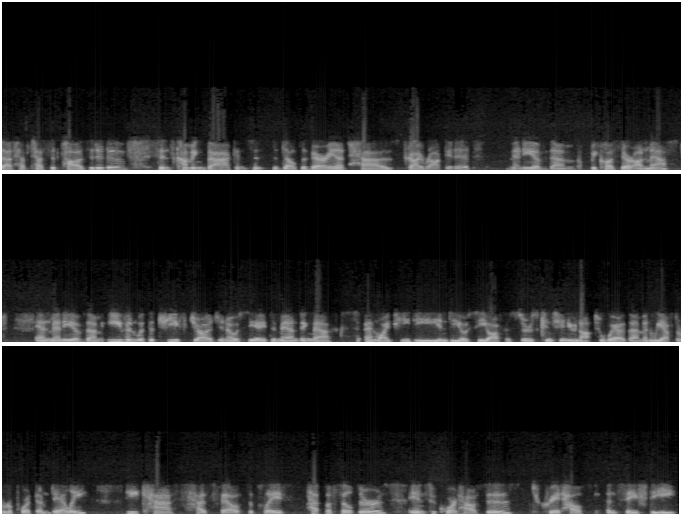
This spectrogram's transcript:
that have tested positive since coming back and since the Delta variant has skyrocketed, many of them because they're unmasked. And many of them, even with the chief judge and OCA demanding masks, NYPD and DOC officers continue not to wear them, and we have to report them daily. DCAS has failed to place HEPA filters into courthouses to create health and safety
